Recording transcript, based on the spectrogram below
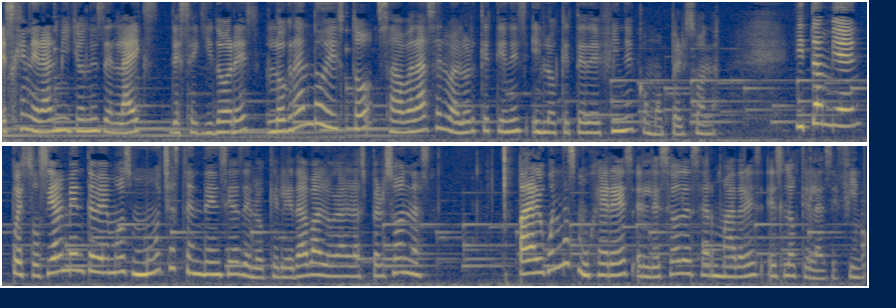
es generar millones de likes, de seguidores. Logrando esto, sabrás el valor que tienes y lo que te define como persona. Y también, pues socialmente vemos muchas tendencias de lo que le da valor a las personas. Para algunas mujeres, el deseo de ser madres es lo que las define.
